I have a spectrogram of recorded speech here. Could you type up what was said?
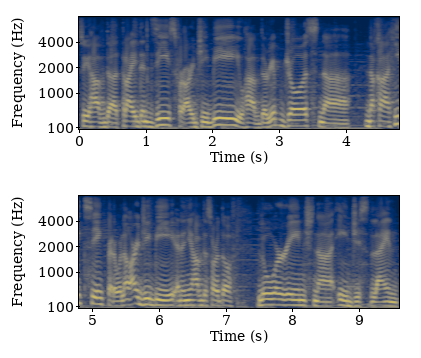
So you have the Trident Zs for RGB, you have the Ripjaws na naka heatsink pero walang RGB, and then you have the sort of lower range na Aegis line.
